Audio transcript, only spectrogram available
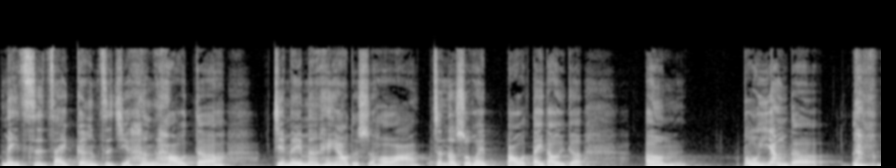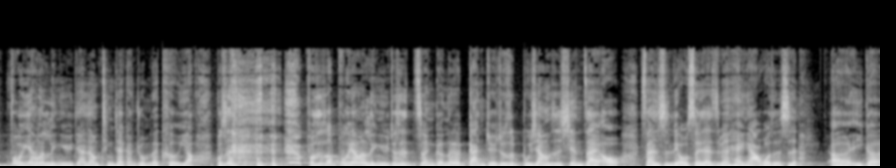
每次在跟自己很好的姐妹们 hang out 的时候啊，真的是会把我带到一个嗯不一样的、不一样的领域。等下这样听起来感觉我们在嗑药，不是？不是说不一样的领域，就是整个那个感觉，就是不像是现在哦，三十六岁在这边 hang out，或者是呃一个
